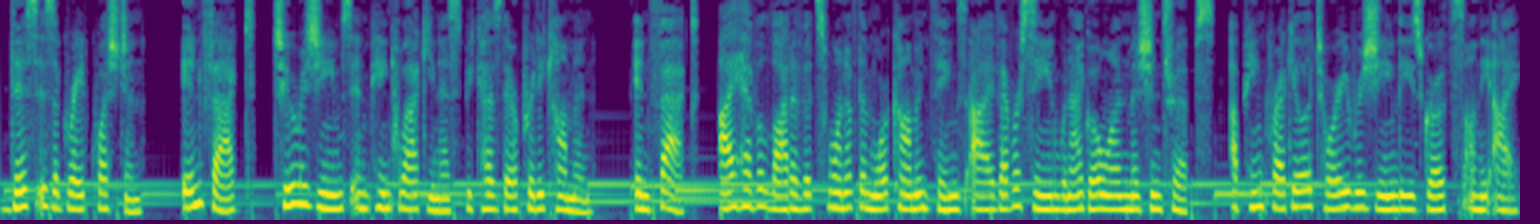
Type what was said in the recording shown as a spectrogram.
This is a great question. In fact, pterygiums in pingueculas because they're pretty common. In fact, I have a lot of it's one of the more common things I've ever seen when I go on mission trips, a pink regulatory regime these growths on the eye.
